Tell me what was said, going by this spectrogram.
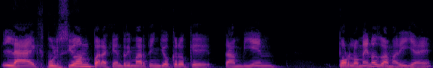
La expulsión para Henry Martin yo creo que también, por lo menos va amarilla, ¿eh?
